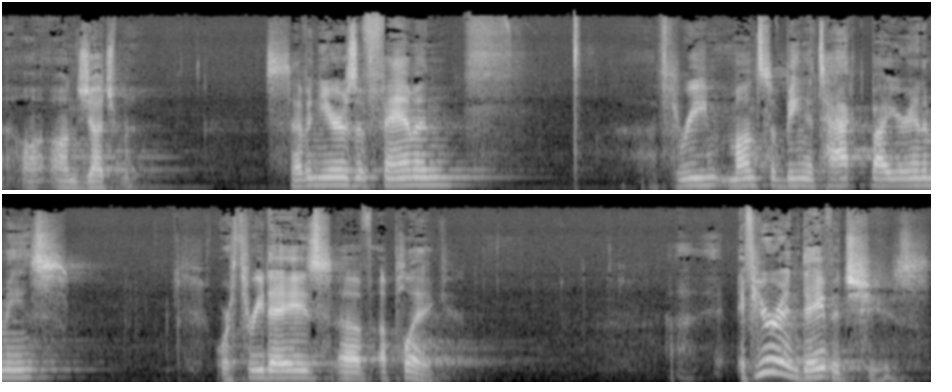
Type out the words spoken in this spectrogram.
uh, on, on judgment seven years of famine, three months of being attacked by your enemies, or three days of a plague. Uh, if you're in David's shoes,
